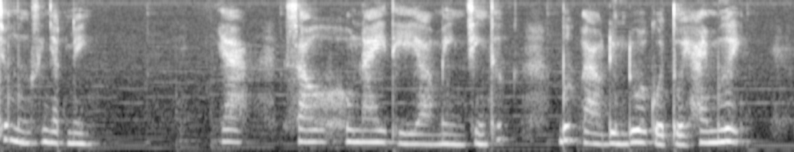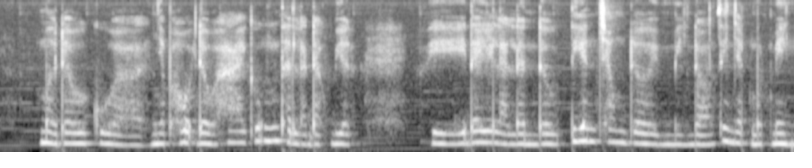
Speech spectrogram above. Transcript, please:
Chúc mừng sinh nhật mình. Yeah, sau hôm nay thì à, mình chính thức bước vào đường đua của tuổi 20 Mở đầu của à, nhập hội đầu hai cũng thật là đặc biệt. Vì đây là lần đầu tiên trong đời mình đón sinh nhật một mình.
